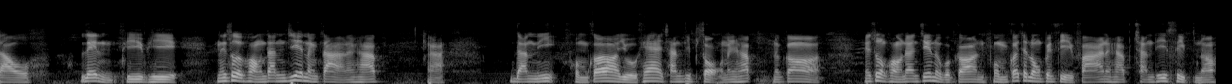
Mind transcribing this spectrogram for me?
เราเล่น PVP ในส่วนของดันเจี้ยนต่างๆนะครับอ่าดันนี้ผมก็อยู่แค่ชั้น 12 นะครับ แล้วก็ ในส่วนของดันเจี้ยนอุปกรณ์ ผมก็จะลงเป็นสีฟ้านะครับ ชั้นที่ 10เนาะ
